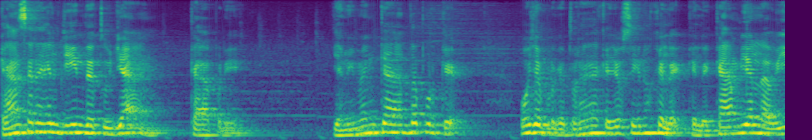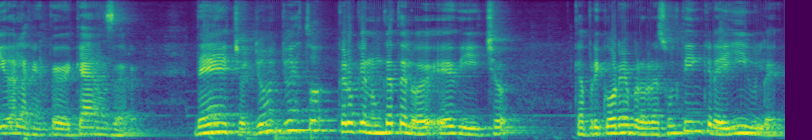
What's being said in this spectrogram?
Cáncer es el yin de tu yang, Capri. Y a mí me encanta porque Oye, porque tú eres de aquellos signos que le, que le cambian la vida a la gente de cáncer. De hecho, yo, yo esto creo que nunca te lo he, dicho, Capricornio, pero resulta increíble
